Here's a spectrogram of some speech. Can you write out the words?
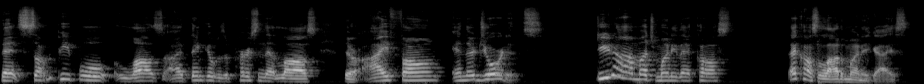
that some people lost. I think it was a person that lost their iPhone and their Jordans. Do you know how much money that cost? That costs a lot of money, guys.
